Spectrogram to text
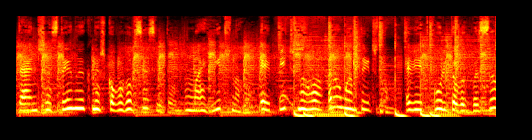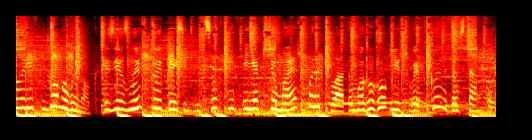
Стань частиною книжкового всесвіту, магічного, епічного, романтичного. Від культових бестселерів до новинок. Зі знижкою 10%, якщо маєш передплату Мегого і швидкою доставкою.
